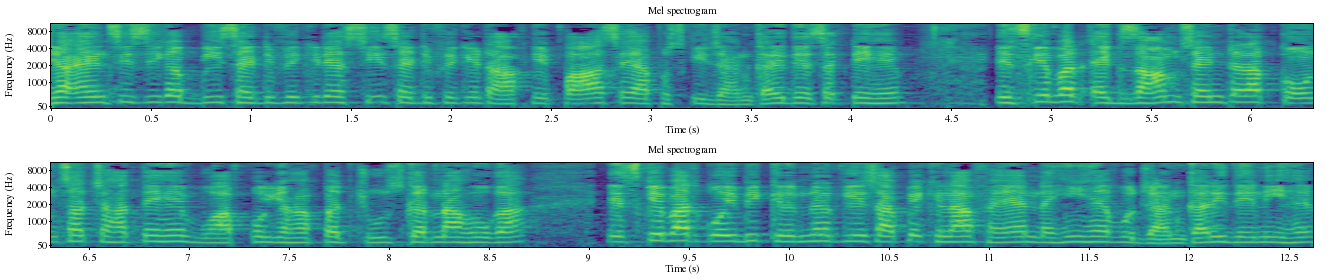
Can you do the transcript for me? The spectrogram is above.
या एनसीसी का बी सर्टिफिकेट या सी सर्टिफिकेट आपके पास है, आप उसकी जानकारी दे सकते हैं। इसके बाद एग्ज़ाम सेंटर आप कौन सा चाहते हैं, वो आपको यहाँ पर चूज़ करना होगा। इसके बाद कोई भी क्रिमिनल केस आपके खिलाफ है या नहीं है, वो जानकारी देनी है।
